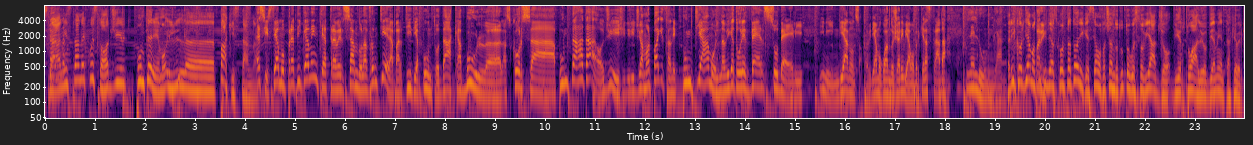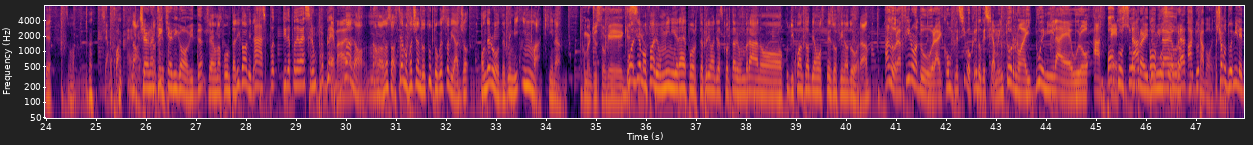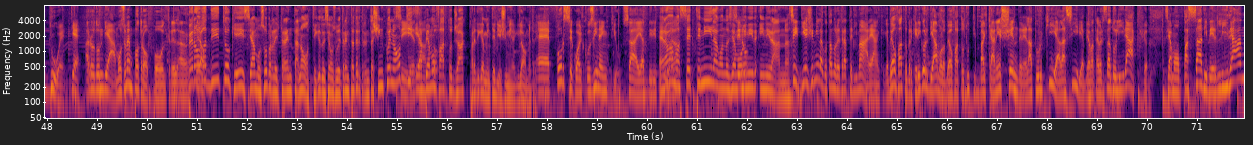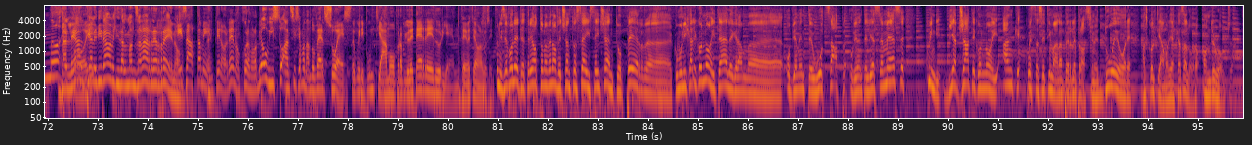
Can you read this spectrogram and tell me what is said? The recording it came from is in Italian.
Afghanistan. Afghanistan e quest'oggi punteremo il eh, Pakistan. Eh sì, stiamo praticamente attraversando la frontiera, partiti appunto da Kabul eh, la scorsa puntata. Oggi ci dirigiamo al Pakistan e puntiamo il navigatore verso Delhi, in India. Non so, poi vediamo quando ci arriviamo perché la strada è lunga. Ricordiamo a tutti gli ascoltatori che stiamo facendo tutto questo viaggio virtuale ovviamente, anche perché insomma Siamo qua. Eh, No. C'è un'anticchia di Covid. c'è una punta di Covid. Ah, spo- poteva essere un problema. No, eh. no, no, non lo so, stiamo facendo tutto questo viaggio on the road, quindi in macchina. Come è giusto che, che Vogliamo sia. fare un mini report prima di ascoltare un brano di quanto abbiamo speso fino ad ora? Allora, fino ad ora il complessivo credo che siamo intorno ai 2000 euro a Poco testa. sopra i Poco 2000 euro a du- capoccia. Facciamo 2002, tiè, arrotondiamo, secondo me è un po' troppo oltre. eh, Però, va detto che siamo sopra le 30 notti, credo che siamo sulle 33-35 notti Sì, e esatto. abbiamo fatto già praticamente 10.000 km. eh, forse qualcosina in più, sai, addirittura. Eravamo a 7.000 quando siamo Se no- in, Ir- in Iran. Sì, 10.000 contando le tratte di mare anche che abbiamo fatto perché ricordiamolo, abbiamo fatto tutti i Balcani a scendere, la Turchia, la Siria, abbiamo attraversato l'Iraq, siamo passati per l'Iran. e Dalle poi- Alpi alle piramidi, dal Manzanarre al Reno. Esattamente, no, Reno ancora non l'abbiamo visto, anzi stiamo andando verso est, quindi puntiamo proprio le terre d'Oriente, mettiamola così. Quindi se volete 3899 106 600 per eh, comunicare con noi, Telegram, eh, ovviamente Whatsapp, ovviamente gli sms. Quindi viaggiate con noi anche questa settimana per le prossime due ore. Ascoltiamoli a casa loro on the road.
